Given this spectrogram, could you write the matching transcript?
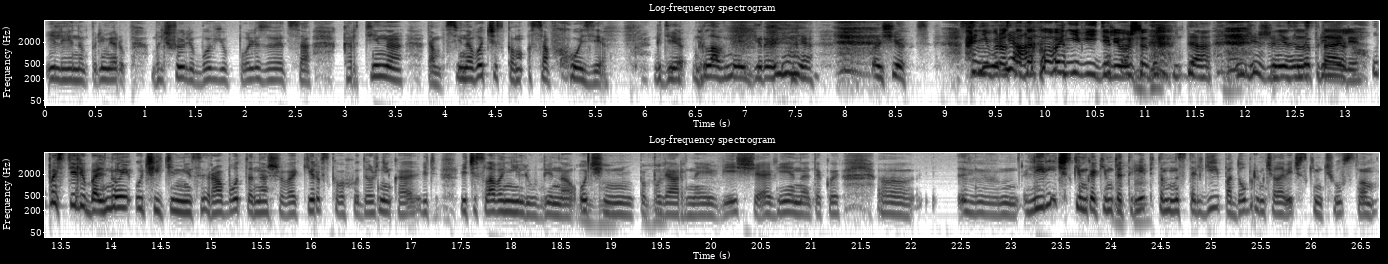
Или, например, большой любовью пользуется картина там в свиноводческом совхозе, где главная героиня вообще они просто такого не видели уже. Да, или же, например, у постели больной учительницы. Работа нашего кировского художника Вячеслава Нелюбина. Очень популярная вещь, овеянная такой э, э, лирическим каким-то трепетом, ностальгией по добрым человеческим чувствам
